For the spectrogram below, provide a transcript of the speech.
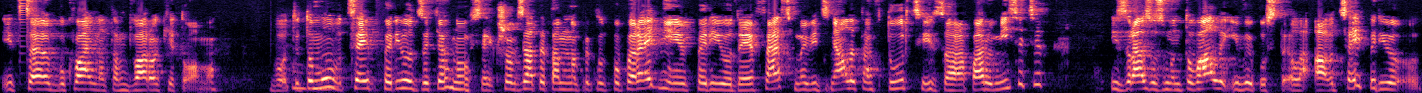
І це буквально там два роки тому. От, і тому цей період затягнувся. Якщо взяти там, наприклад, попередні періоди ЕФС, ми відзняли там в Турції за пару місяців і зразу змонтували і випустили. А оцей період,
